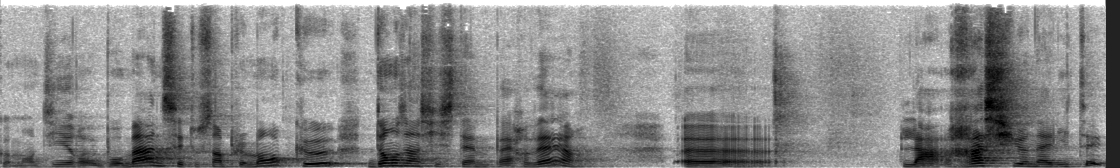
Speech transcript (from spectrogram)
comment dire, Bauman, c'est tout simplement que dans un système pervers, la rationalité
